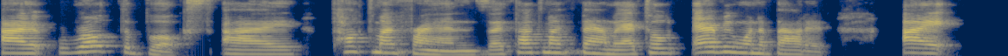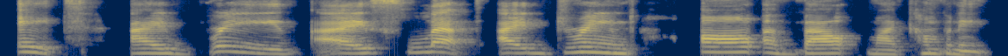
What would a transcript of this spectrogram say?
I wrote the books. I talked to my friends. I talked to my family. I told everyone about it. I ate I breathed, I slept, I dreamed all about my company.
